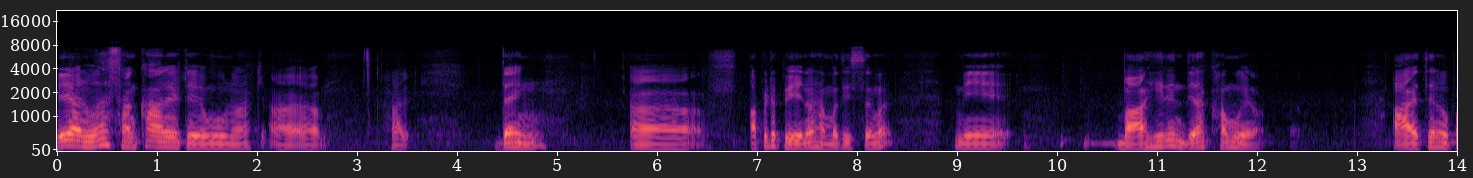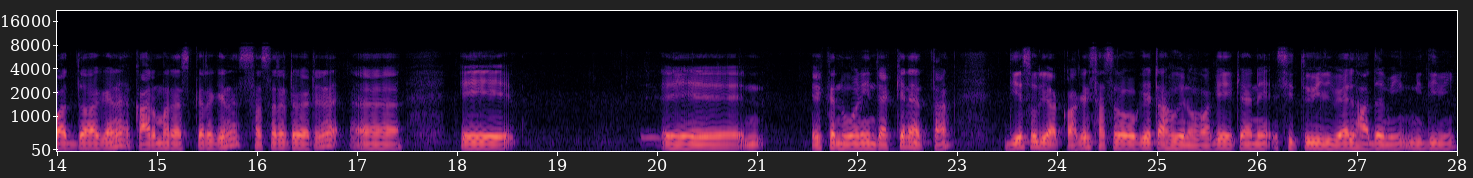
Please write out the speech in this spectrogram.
ඒ අනුව සංඛාරයට යොමු වුණා හරි. දැන් අපිට පේන හැමතිස්සම මේ බාහිරින් දෙයක් හමු වෙනවා. ආයතන උපද්දවාගෙන කර්ම රැස් කරගෙන සසරට වැටෙන ඒ ඒ ඒක නුවණින් දැක්කේ නැත්තම් දියසුලියක් වගේ සසර ඕගයට අහු වෙනවා වගේ ඒ කියන්නේ සිතුවිලි වැල් හදමින් නිදිමින්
